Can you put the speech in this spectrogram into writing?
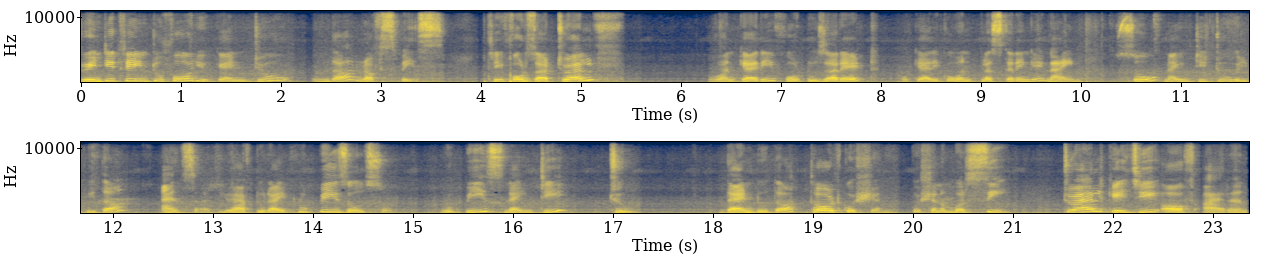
23 into 4 you can do in the rough space 3 4s are 12 1 carry 4 2s are 8 वो कैरी को वन प्लस करेंगे nine so ninety two will be the answer you have to write rupees also rupees ninety two then do the third question question number C twelve K G of iron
